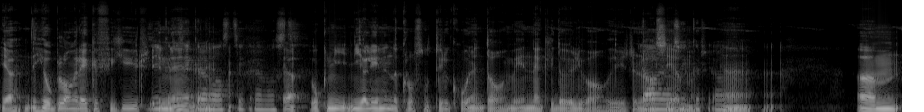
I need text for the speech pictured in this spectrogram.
Ja, een heel belangrijke figuur. Zeker, in, zeker en vast, zeker en vast. Ja, ook niet, niet alleen in de cross natuurlijk, gewoon in het algemeen denk ik dat jullie wel een goede relatie ja, ja, hebben. Zeker, ja. Um,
